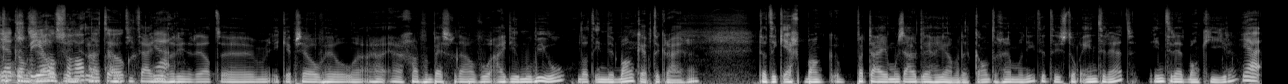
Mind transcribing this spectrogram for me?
ja, de wereld verandert ook. die tijd Ja. nog herinneren dat eh, ik heb zelf heel eh, erg hard mijn best gedaan voor Ideal Mobiel, om dat in de bank-app te krijgen. Dat ik echt bankpartijen moest uitleggen, ja, maar dat kan toch helemaal niet? Het is toch internet? Internetbankieren? Ja.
